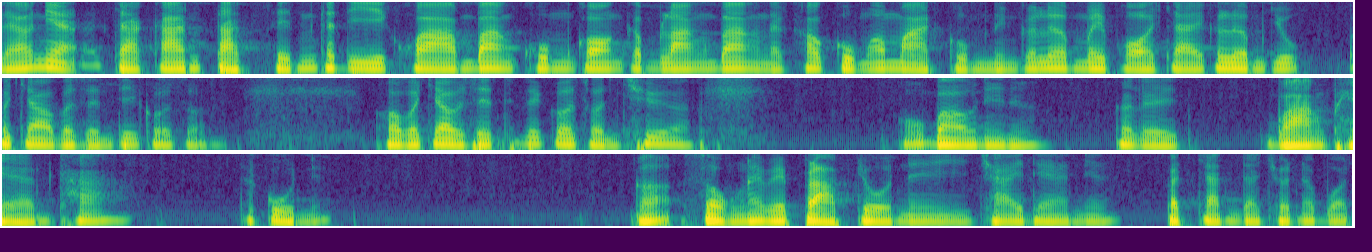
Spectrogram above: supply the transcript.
แล้วเนี่ยจากการตัดสินคดีความบ้างคุมกองกำลังบ้างนะเข้ากลุ่มอมาตกลุ่มหนึ่งก็เริ่มไม่พอใจก็เริ่มยุพระเจ้าปรตที่โกศลพอพระเจ้าปรตที่โกศลเชื่อ โอ้เบานี่นะก็เลยวางแผนฆ่าตระกูลเนี่ย ก็ส่งให้ไปปราบโจรในชายแดนเนี่ยปัจจันตชนบท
